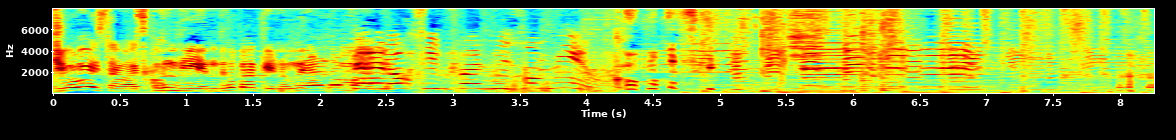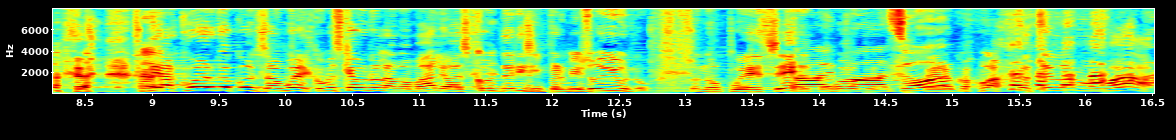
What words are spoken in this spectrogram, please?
Yo me estaba escondiendo para que no me da la mano. Pero sin permiso mío. ¿Cómo así? De acuerdo con Samuel, ¿cómo es que a uno la mamá le va a esconder y sin permiso de uno? Eso no puede ser. Está de ¿Cómo va a- paso. Pero ¿cómo va a esconder la mamá?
